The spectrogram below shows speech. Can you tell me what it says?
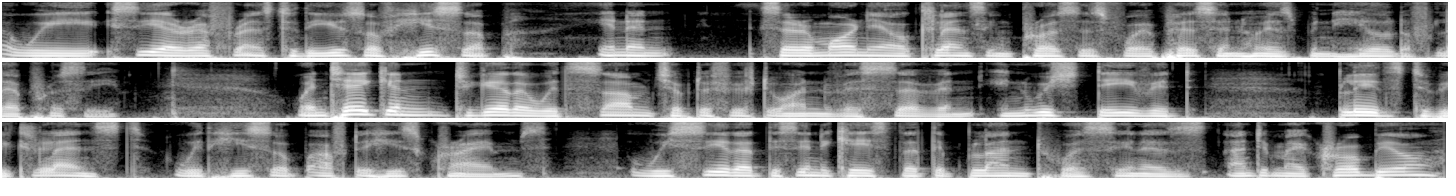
we see a reference to the use of hyssop in a ceremonial cleansing process for a person who has been healed of leprosy. When taken together with Psalm chapter 51, verse 7, in which David pleads to be cleansed with hyssop after his crimes, we see that this indicates that the plant was seen as antimicrobial,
